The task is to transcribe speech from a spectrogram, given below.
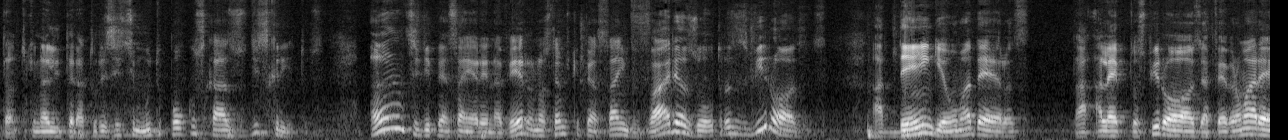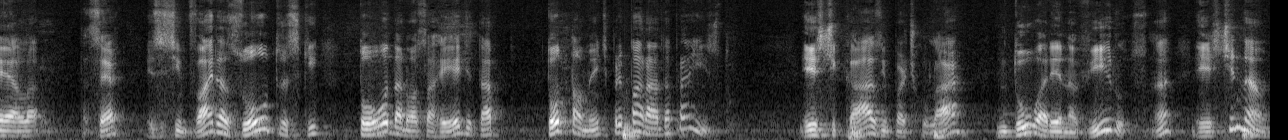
Tanto que na literatura existem muito poucos casos descritos. Antes de pensar em arenavírus, nós temos que pensar em várias outras viroses. A dengue é uma delas, tá? a leptospirose, a febre amarela, tá certo? Existem várias outras que toda a nossa rede está totalmente preparada para isso. Este caso em particular, do arenavírus, né? este não.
